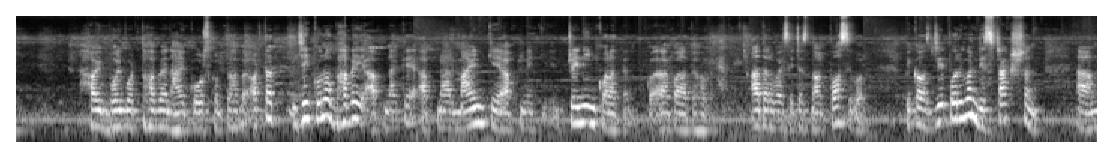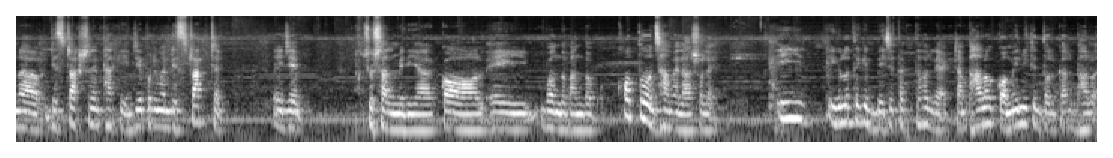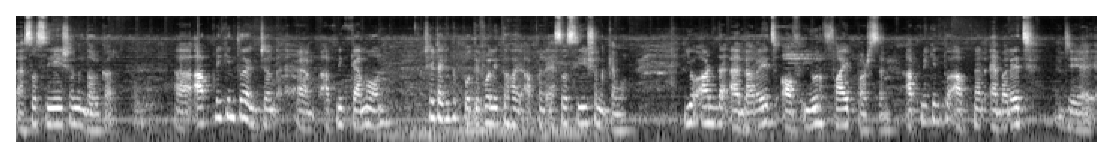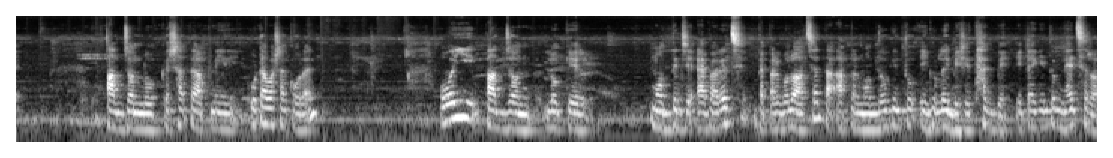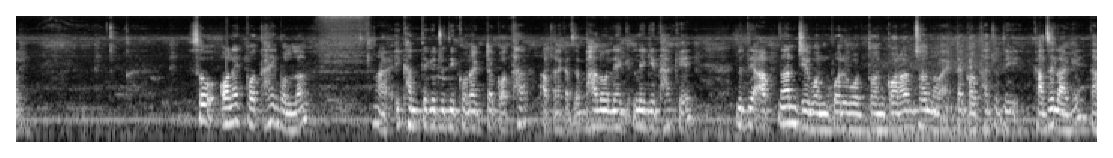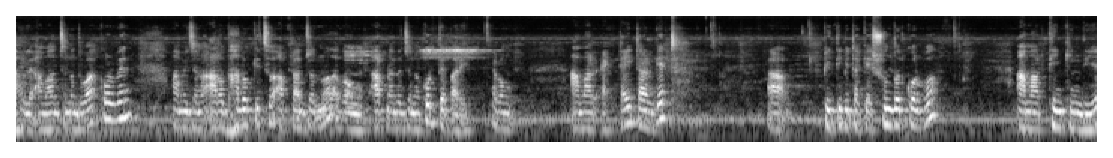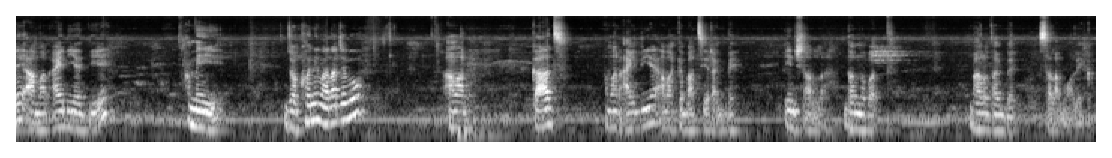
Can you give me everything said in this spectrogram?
হয় বই পড়তে হবে, না হয় কোর্স করতে হবে। অর্থাৎ যে কোনোভাবেই আপনাকে, আপনার মাইন্ডকে আপনি ট্রেনিং করাতে করাতে হবে। Otherwise it is not possible because যে পরিমাণ ডিস্ট্রাকশন আমরা ডিস্ট্রাকশনে থাকি, যে পরিমাণ ডিস্ট্রাক্টেড এই যে সোশ্যাল মিডিয়া কল এই বন্ধু বান্ধব কত ঝামেলা আসলে। এই, এগুলো থেকে বেঁচে থাকতে হলে একটা ভালো কমিউনিটির দরকার, ভালো অ্যাসোসিয়েশনের দরকার। আপনি কিন্তু একজন আপনি কেমন? সেটা কিন্তু প্রতিফলিত হয় আপনার অ্যাসোসিয়েশন কেমন? You are the average of your five percent আপনি কিন্তু আপনার অ্যাভারেজ যে পাঁচজন লোকের সাথে আপনি ওঠা বাসা করেন, ওই পাঁচজন লোকের মধ্যে যে অ্যাভারেজ ব্যাপারগুলো আছে, তা আপনার মধ্যেও কিন্তু এগুলোই বেশি থাকবে। এটাই কিন্তু ন্যাচারাল সো অনেক কথাই বললাম। এখান থেকে যদি কোনো একটা কথা আপনার কাছে ভালো লেগে থাকে, যদি আপনার জীবন পরিবর্তন করার জন্য একটা কথা যদি কাজে লাগে, তাহলে আমার জন্য দোয়া করবেন। আমি যেন আরও ভালো কিছু আপনার জন্য এবং আপনাদের জন্য করতে পারি এবং আমার একটাই টার্গেট পৃথিবীটাকে সুন্দর করব। আমার থিঙ্কিং দিয়ে, আমার আইডিয়া দিয়ে আমি যখনই মারা যাব, আমার কাজ, আমার আইডিয়া আমাকে বাঁচিয়ে রাখবে। ইনশাল্লাহ ধন্যবাদ। ভালো থাকবেন। আসসালামু আলাইকুম।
